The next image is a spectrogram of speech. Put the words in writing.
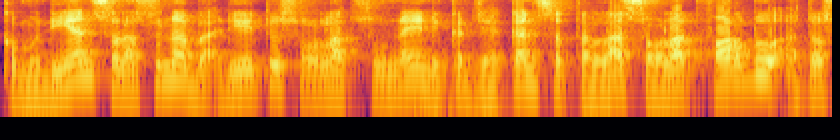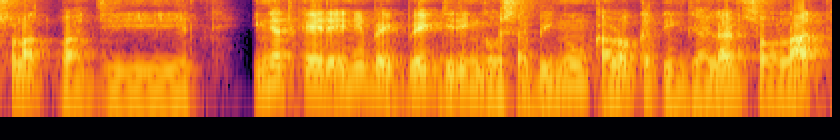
Kemudian sholat sunnah ba'diyah itu sholat sunnah yang dikerjakan setelah sholat fardu atau sholat wajib. Ingat kaidah ini baik-baik, jadi nggak usah bingung kalau ketinggalan sholat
